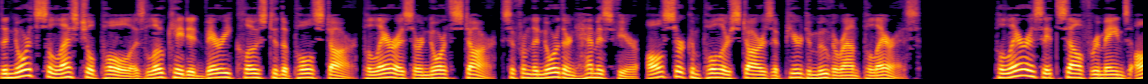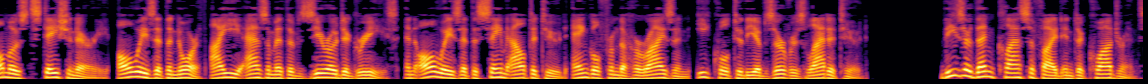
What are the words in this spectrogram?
The north celestial pole is located very close to the pole star Polaris or North Star, so from the northern hemisphere, all circumpolar stars appear to move around Polaris. Polaris itself remains almost stationary, always at the north i.e. azimuth of 0 degrees, and always at the same altitude angle from the horizon, equal to the observer's latitude. These are then classified into quadrants.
